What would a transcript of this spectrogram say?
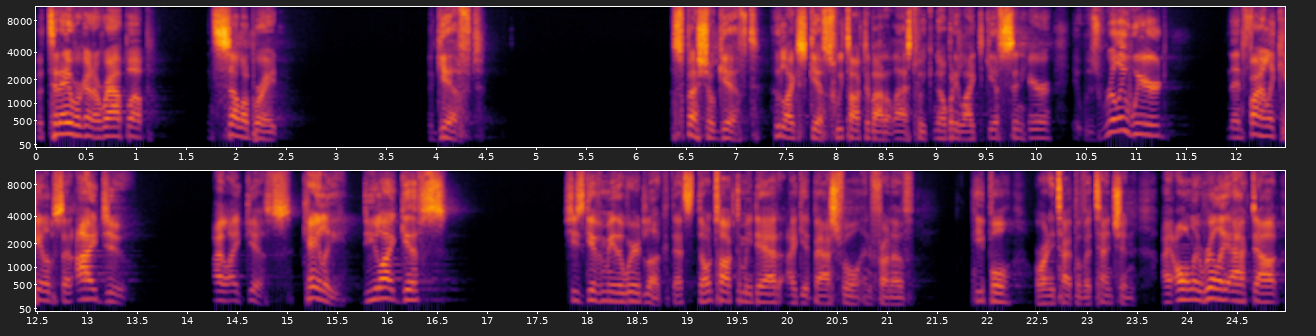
But today we're going to wrap up and celebrate a gift, a special gift. Who likes gifts? We talked about it last week. Nobody liked gifts in here. It was really weird. And then finally, Caleb said, I do. I like gifts. Kaylee, do you like gifts? She's giving me the weird look. That's don't talk to me, Dad. I get bashful in front of people or any type of attention. I only really act out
